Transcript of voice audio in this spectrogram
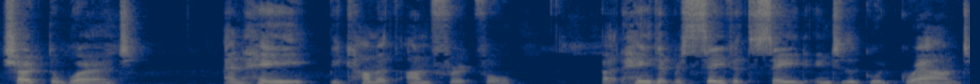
choke the word, and he becometh unfruitful. But he that receiveth seed into the good ground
